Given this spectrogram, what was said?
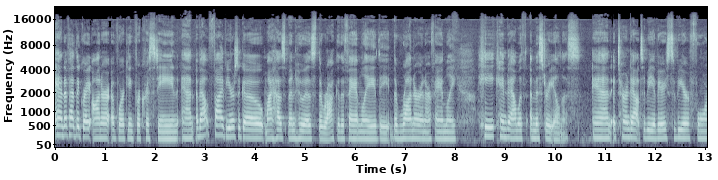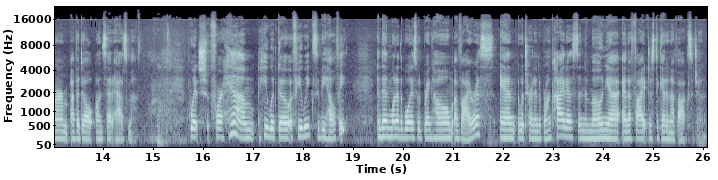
and I've had the great honor of working for Christine. And about five years ago, my husband, who is the rock of the family, the, the runner in our family, he came down with a mystery illness. And it turned out to be a very severe form of adult onset asthma which for him, he would go a few weeks and be healthy. And then one of the boys would bring home a virus and it would turn into bronchitis and pneumonia and a fight just to get enough oxygen.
